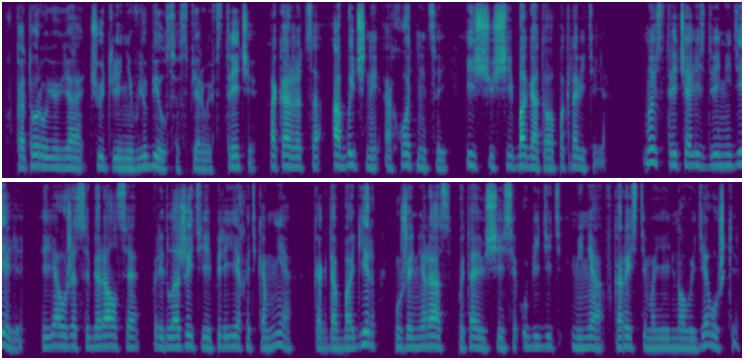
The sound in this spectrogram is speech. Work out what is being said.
в которую я чуть ли не влюбился с первой встречи, окажется обычной охотницей, ищущей богатого покровителя. Мы встречались две недели, и я уже собирался предложить ей переехать ко мне, когда Багир, уже не раз пытающийся убедить меня в корысти моей новой девушки,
